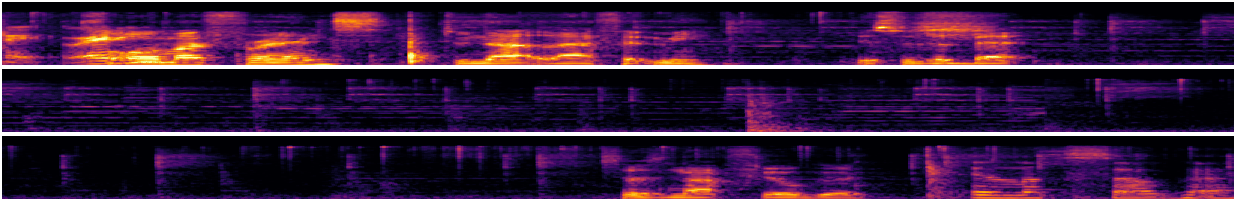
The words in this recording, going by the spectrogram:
Okay, For all my friends, do not laugh at me. This was a bet. Does not feel good. it looks so good.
